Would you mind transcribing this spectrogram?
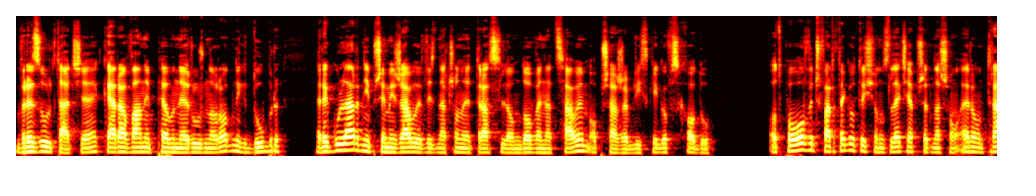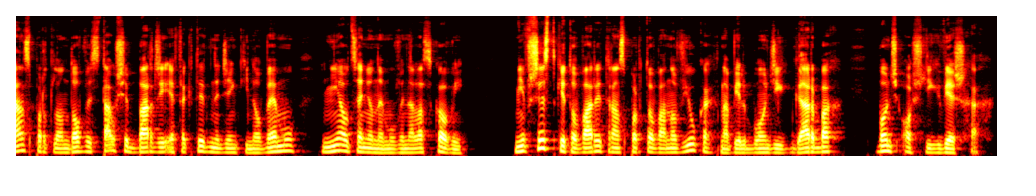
w rezultacie karawany pełne różnorodnych dóbr regularnie przemierzały wyznaczone trasy lądowe na całym obszarze Bliskiego Wschodu. Od połowy czwartego tysiąclecia przed naszą erą transport lądowy stał się bardziej efektywny dzięki nowemu, nieocenionemu wynalazkowi. Nie wszystkie towary transportowano w jukach na wielbłądzich garbach bądź oślich wierzchach.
